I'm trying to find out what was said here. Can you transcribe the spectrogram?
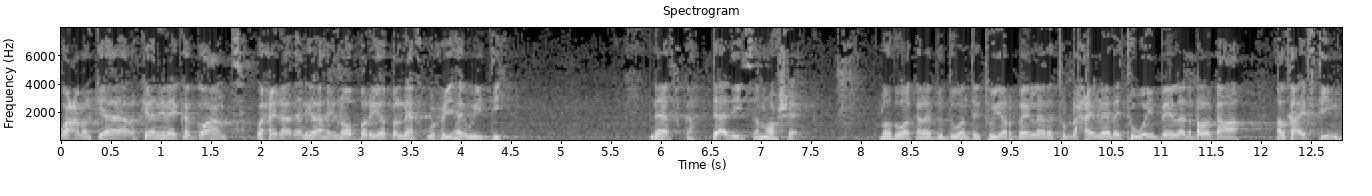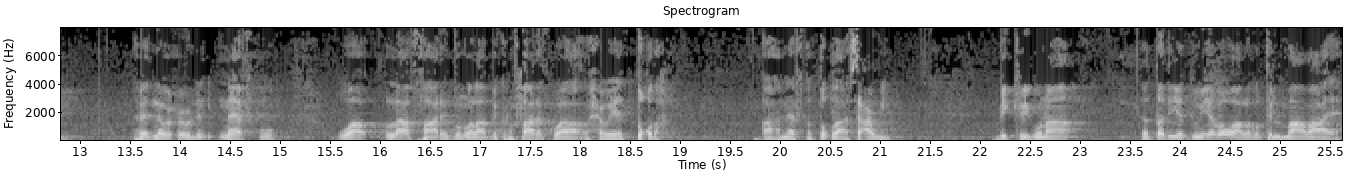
waxa markii ay arkeen inay ka go'aantay waxay idhahdeen ilaahay noo baryo bal neefku wuxuu yahay weydii neefka da'diisa noo sheeg. Loodu waa kala duduwantay tu yar bay leedahay tu dhaxay leedahay tu weyn bay leedahay balkaa halkaa iftiimi dabeedna wuxuu neefku waa laa faaridun walaa bikrun faaridku waa waxa weeye duqda. Waa neefka duqda sacawi. Bikriguna dad iyo waa lagu tilmaamaaye.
